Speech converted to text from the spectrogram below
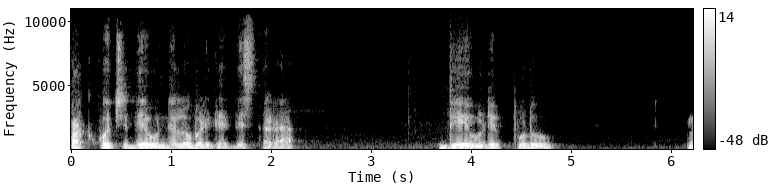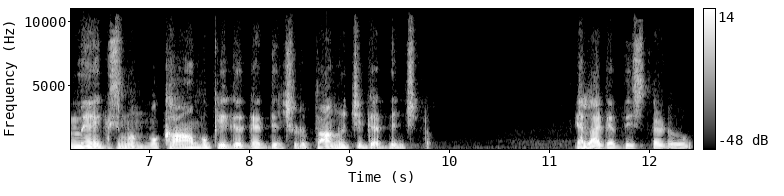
ప్రక్కకొచ్చి దేవుడు నిలబడి గద్దిస్తాడా? దేవుడు ఎప్పుడు మ్యాక్సిమం ముఖాముఖిగా గద్దించడు తాను వచ్చి గద్దించడు. ఎలా గద్దిస్తాడు?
